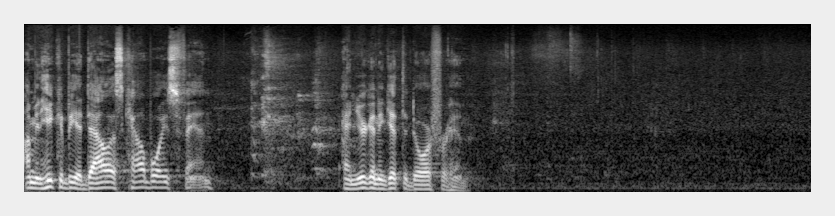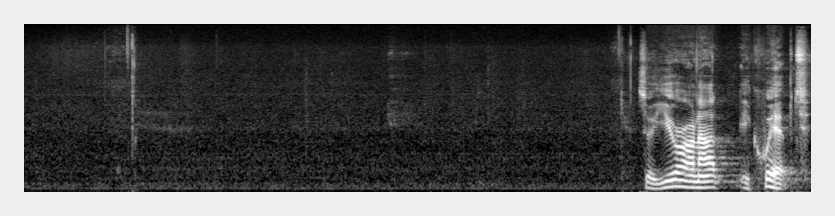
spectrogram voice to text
I mean, he could be a Dallas Cowboys fan, and you're going to get the door for him. So you are not equipped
